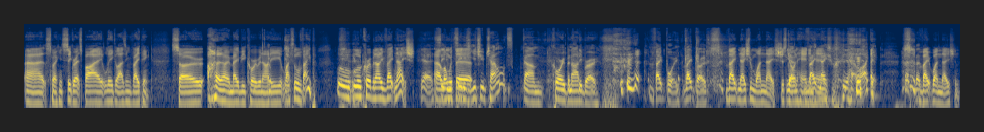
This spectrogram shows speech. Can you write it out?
uh, smoking cigarettes by legalizing vaping. So I don't know, maybe Cory Bernardi likes a little vape, little, little Cory Bernardi vape nash, yeah. uh, along with the his YouTube channel. It's um, Cory Bernardi, bro. Vape boy. Vape bros. Vape Nation One Nation, just going hand Vape in hand. Nation. yeah, I like it. That- that- Vape One Nation.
